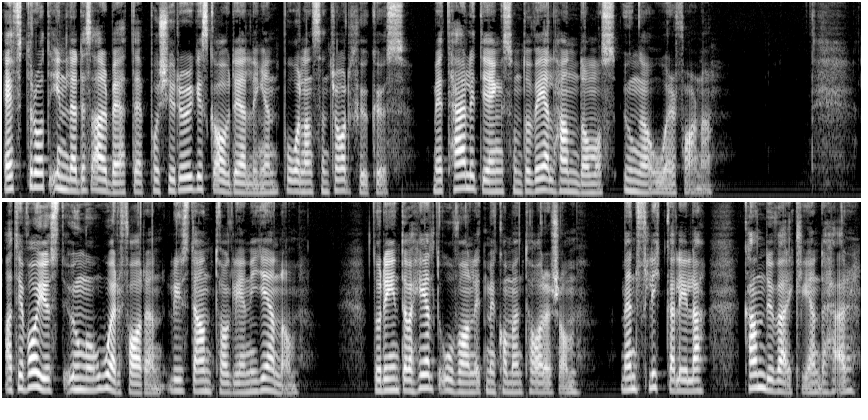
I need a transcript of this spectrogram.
Efteråt inleddes arbete på kirurgiska avdelningen på Ålands centralsjukhus med ett härligt gäng som tog väl hand om oss unga och oerfarna. Att jag var just ung och oerfaren lyste antagligen igenom då det inte var helt ovanligt med kommentarer som “Men flicka lilla, kan du verkligen det här?”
